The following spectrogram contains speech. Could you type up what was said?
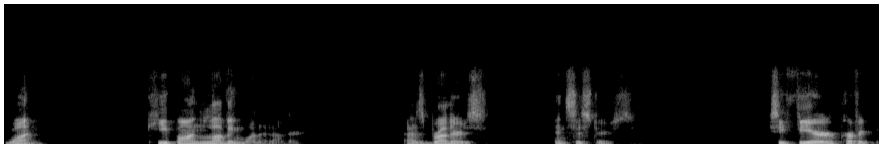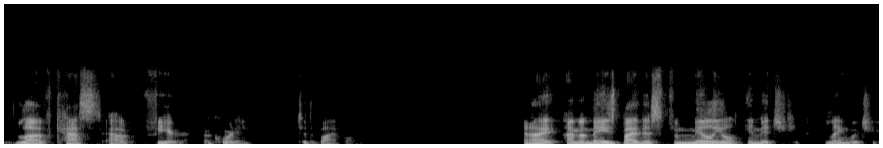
1 Keep on loving one another as brothers and sisters. See, fear, perfect love casts out fear, according to the Bible. And I, I'm amazed by this familial image language here.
